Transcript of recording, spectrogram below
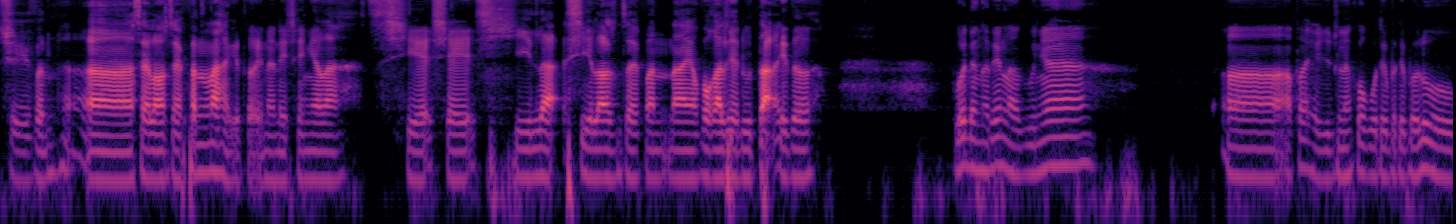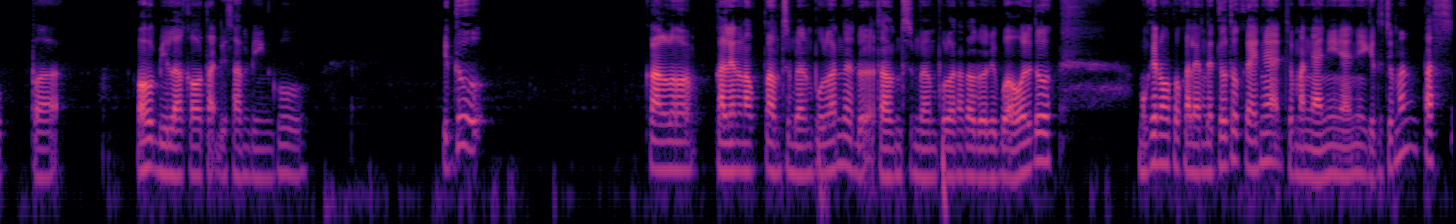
Seven uh, Salon Seven lah gitu Indonesia nya lah Sheila Sheila Seven. Nah yang vokalisnya Duta itu. Gue dengerin lagunya uh, apa ya judulnya kok gue tiba-tiba lupa. Oh bila kau tak di sampingku. Itu kalau kalian anak tahun 90-an dah tahun 90-an atau 2000 awal itu mungkin waktu kalian kecil tuh kayaknya cuman nyanyi-nyanyi gitu. Cuman pas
